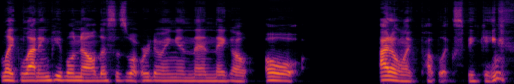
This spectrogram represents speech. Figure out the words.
like letting people know this is what we're doing? And then they go, Oh, I don't like public speaking.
